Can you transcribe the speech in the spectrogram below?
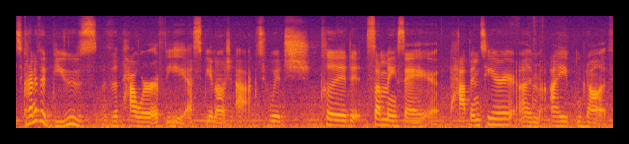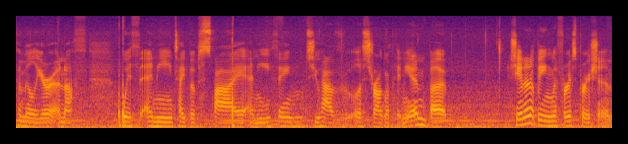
to kind of abuse the power of the Espionage Act, which could some may say happens here. Um, I'm not familiar enough with any type of spy anything to have a strong opinion, but she ended up being the first person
